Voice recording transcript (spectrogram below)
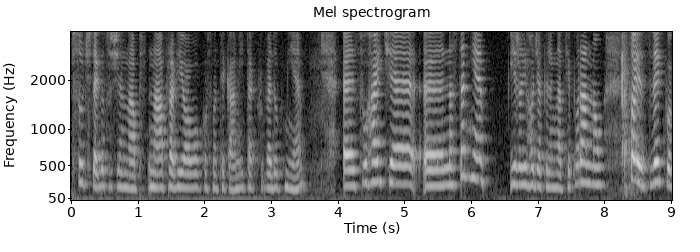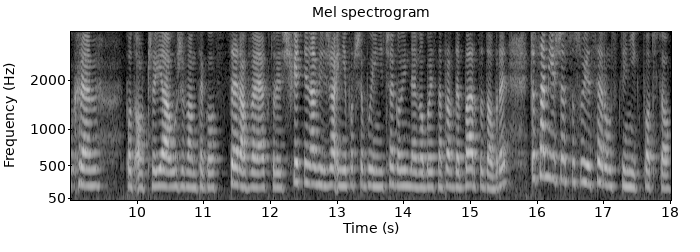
psuć tego, co się nap- naprawiało kosmetykami, tak według mnie. E, Słuchajcie, e, następnie, jeżeli chodzi o pielęgnację poranną, to jest zwykły krem pod oczy. Ja używam tego z CeraVe, który świetnie nawilża i nie potrzebuję niczego innego, bo jest naprawdę bardzo dobry. Czasami jeszcze stosuję serum z klinik pod to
